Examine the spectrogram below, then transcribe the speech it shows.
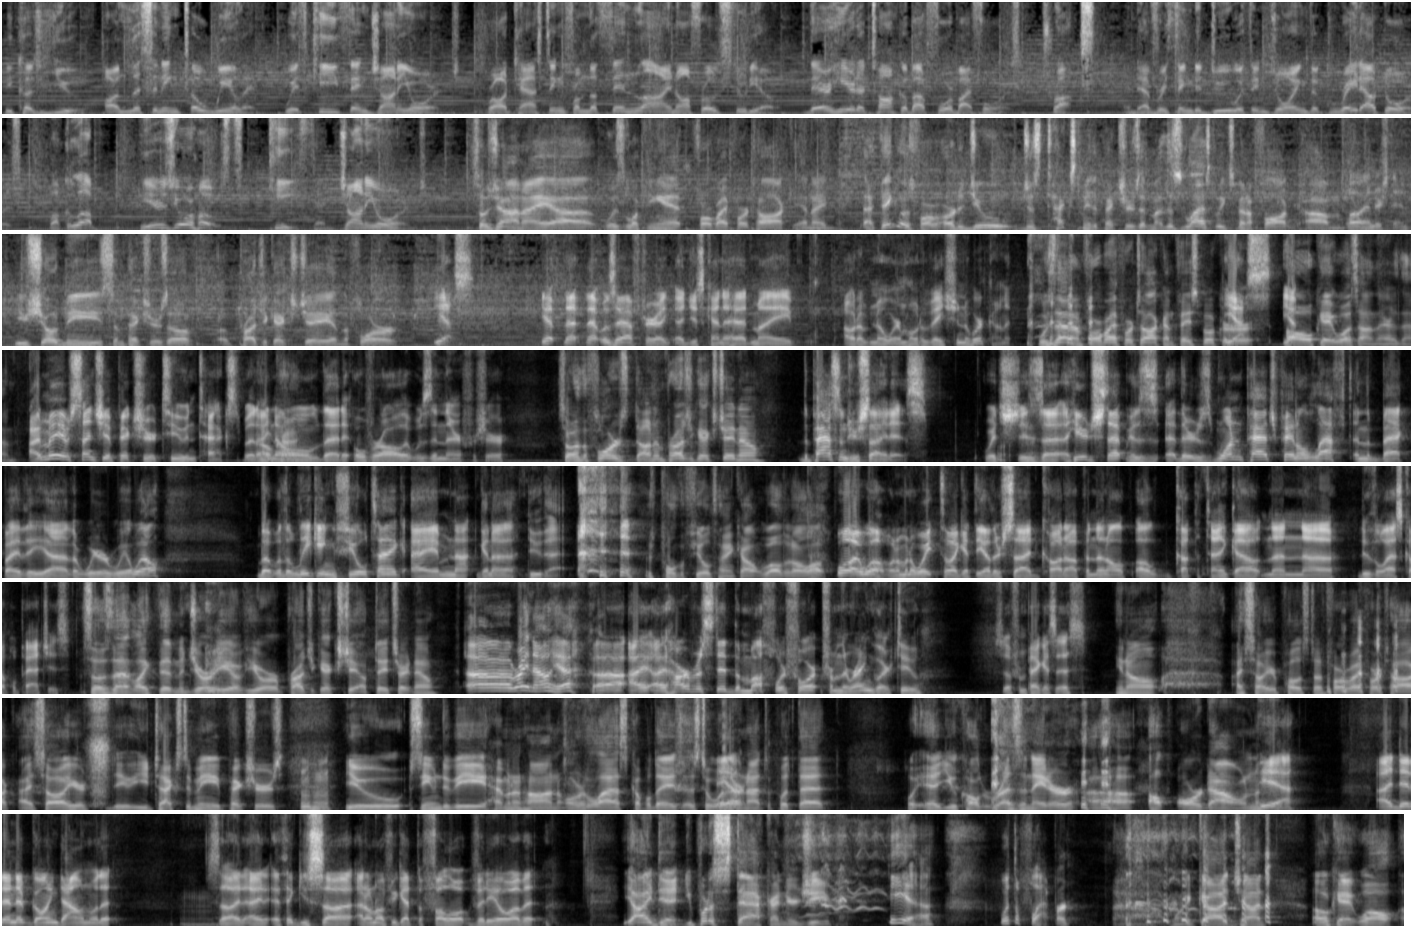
Because you are listening to Wheelin' with Keith and Johnny Orange, broadcasting from the Thin Line Off Road Studio. They're here to talk about 4x4s, trucks, and everything to do with enjoying the great outdoors. Buckle up. Here's your hosts, Keith and Johnny Orange. So, John, I uh, was looking at 4x4 Talk, and I I think it was 4 or did you just text me the pictures? This last week's been a fog. Um, Well, I understand. you showed me some pictures of uh, Project XJ and the floor. Yes. Yep. That that was after I, I just kind of had my out of nowhere motivation to work on it. Was that on 4x4 Talk on Facebook? Or? Yes, yep. Oh, okay, it was on there then. I may have sent you a picture too in text, but I know that it, overall it was in there for sure. So, are the floors done in Project XJ now? The passenger side is, which is a, a huge step because uh, there's one patch panel left in the back by the uh, the rear wheel well. But with a leaking fuel tank, I am not gonna do that. Just pull the fuel tank out and weld it all up. well, I will, but I'm gonna wait till I get the other side caught up, and then I'll I'll cut the tank out and then uh, do the last couple patches. So, is that like the majority of your Project XJ updates right now? Uh, right now, yeah. Uh, I I harvested the muffler for it from the Wrangler too, so from Pegasus. You know, I saw your post on 4x4 Talk. I saw your, you, you texted me pictures. Mm-hmm. You seem to be hemming and hawing over the last couple days as to whether Yeah. or not to put that, what uh, you called resonator, uh, up or down. Yeah, I did end up going down with it. So I, I, I think you saw. I don't know if you got the follow up video of it. Yeah, I did. You put a stack on your Jeep. Yeah, with the flapper. oh my God, John. Okay, well,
